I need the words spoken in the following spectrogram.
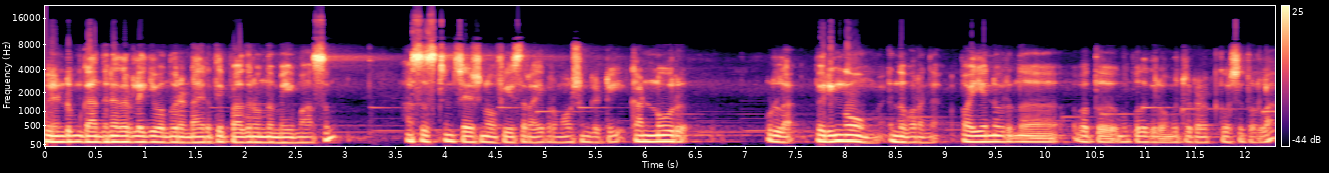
വീണ്ടും ഗാന്ധിനഗറിലേക്ക് വന്നു രണ്ടായിരത്തി പതിനൊന്ന് മെയ് മാസം. അസിസ്റ്റന്റ് സ്റ്റേഷൻ ഓഫീസറായി പ്രൊമോഷൻ കിട്ടി. കണ്ണൂർ ഉള്ള പെരിങ്ങോം എന്ന് പറഞ്ഞ പയ്യന്നൂരിൽ നിന്ന് പത്ത് മുപ്പത് കിലോമീറ്റർ കിഴക്ക് വശത്തുള്ള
